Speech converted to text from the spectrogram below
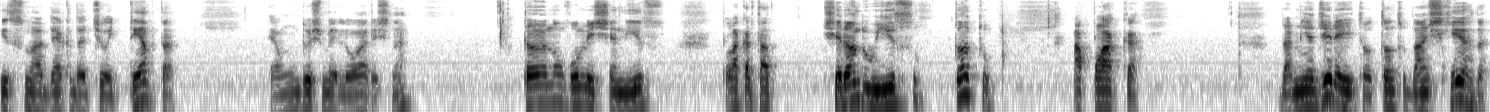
isso na década de 80, é um dos melhores, né? Então eu não vou mexer nisso. A placa está tirando isso, tanto a placa da minha direita ou tanto da esquerda,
